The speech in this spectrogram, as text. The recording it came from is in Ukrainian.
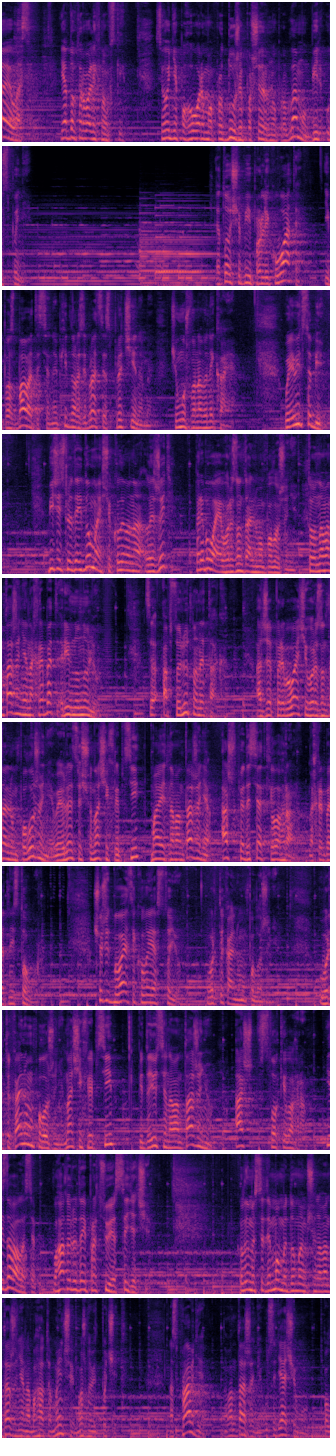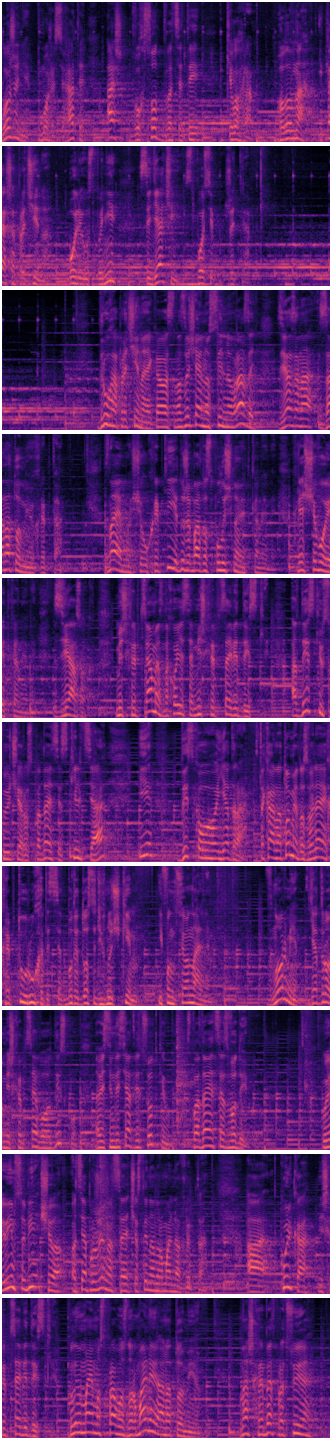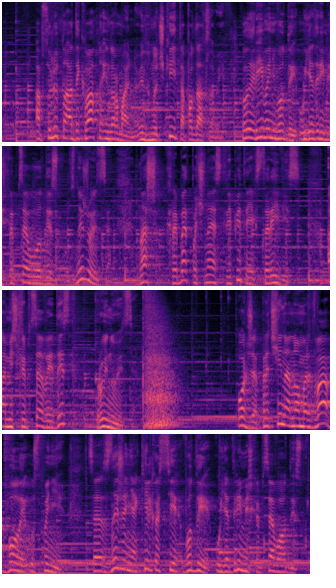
Вітаю вас! Я доктор Валіхновський. Сьогодні поговоримо про дуже поширену проблему біль у спині. Для того, щоб її пролікувати і позбавитися, необхідно розібратися з причинами, чому ж вона виникає. Уявіть собі, більшість людей думає, що коли вона лежить, перебуває в горизонтальному положенні, то навантаження на хребет рівно нулю. Це абсолютно не так. Адже перебуваючи в горизонтальному положенні, виявляється, що наші хребці мають навантаження аж в 50 кг на хребетний стовбур. Що ж відбувається, коли я стою у вертикальному положенні? У вертикальному положенні наші хребці піддаються навантаженню аж в 100 кг. І здавалося б, багато людей працює сидячи. Коли ми сидимо, ми думаємо, що навантаження набагато менше і можна відпочити. Насправді, навантаження у сидячому положенні може сягати аж 220 кг. Головна і перша причина болі у спині сидячий спосіб життя. Друга причина, яка вас надзвичайно сильно вразить, зв'язана з анатомією хребта. Знаємо, що у хребті є дуже багато сполучної тканини, хрящової тканини, зв'язок. Між хребцями знаходяться міжхребцеві диски. А диски, в свою чергу, складаються з кільця і дискового ядра. Така анатомія дозволяє хребту рухатися, бути досить гнучким і функціональним. В нормі ядро міжхребцевого диску на 80% складається з води. Уявімо собі, що оця пружина це частина нормального хребта, а кулька міжхребцеві диски. Коли ми маємо справу з нормальною анатомією, наш хребет працює абсолютно адекватно і нормально. Він гнучкий та податливий. Коли рівень води у ядрі міжхребцевого диску знижується, наш хребет починає скріпіти як старий віз, а міжхребцевий диск руйнується. Отже, причина номер два болей у спині це зниження кількості води у ядрі міжхребцевого диску.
